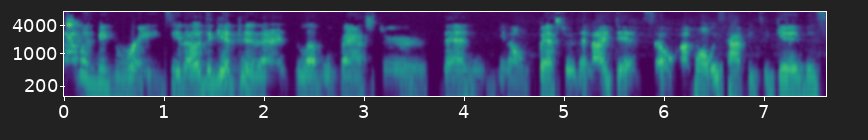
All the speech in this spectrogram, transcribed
that would be great, you know, to get to that level faster than, you know, faster than I did. So I'm always happy to give is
